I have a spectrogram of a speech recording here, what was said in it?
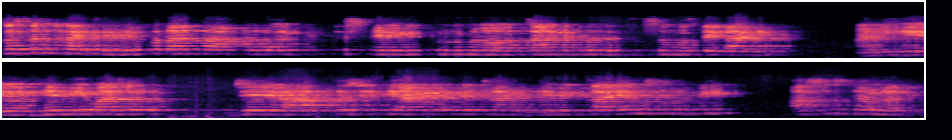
कसं करायचं? हे पण आता आपल्याला फिटनेस कडून चांगल्या पद्धतीने समजलेलं आहे. आणि हे- मी माझं जे आता जे मी आयडिया घेतलं आहे ते मी कायमस्वरूपी असंच ठेवणार आहे.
